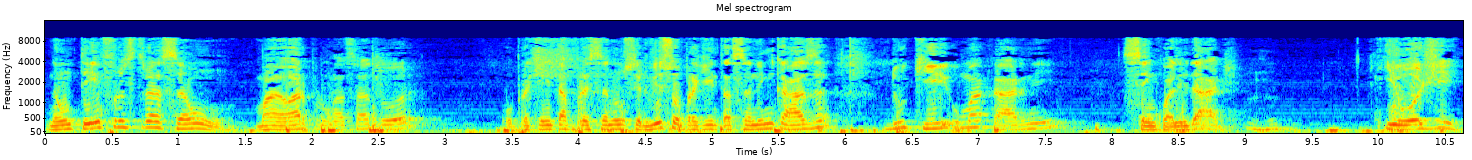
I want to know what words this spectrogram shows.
não tem frustração maior para um assador ou para quem está prestando um serviço ou para quem está sendo em casa do que uma carne sem qualidade. E hoje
